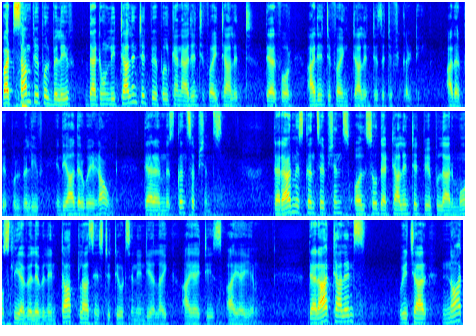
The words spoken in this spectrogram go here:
But some people believe that only talented people can identify talent, therefore, identifying talent is a difficulty. Other people believe in the other way around. There are misconceptions. There are misconceptions also that talented people are mostly available in top class institutes in India like IITs, IIM. There are talents which are not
